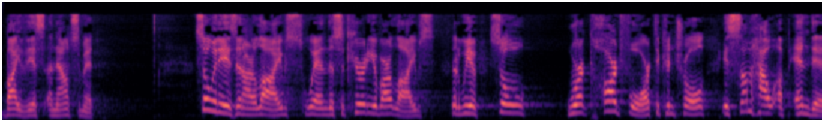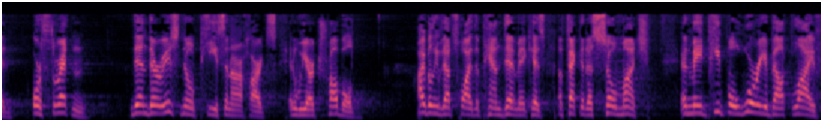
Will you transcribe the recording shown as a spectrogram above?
by this announcement. So it is in our lives when the security of our lives that we have so worked hard for to control is somehow upended or threatened. Then there is no peace in our hearts and we are troubled. I believe that's why the pandemic has affected us so much and made people worry about life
